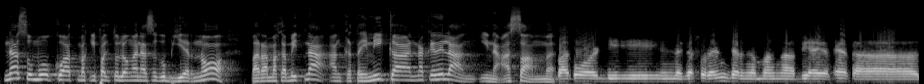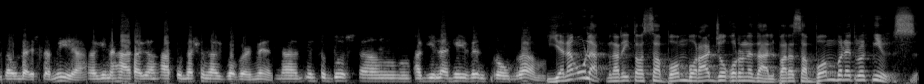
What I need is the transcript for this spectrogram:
na sumuko at makipagtulungan na sa gobyerno para makamit na ang katahimikan na kanilang inaasam. But for nag-surrender ng mga BIFF sa uh, Dawla Islamia, na ginahatag ang ato national government na introduce ng Aguila Haven Program. Yan ang ulat na rito sa Bombo Radyo Coronadal para sa Bombo Network News.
